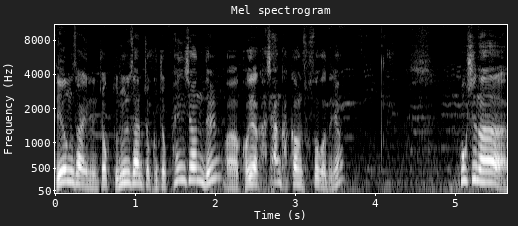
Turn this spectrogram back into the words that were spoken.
대형사 있는 쪽 두륜산 쪽 그쪽 펜션들 어, 거기가 가장 가까운 숙소거든요. 혹시나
